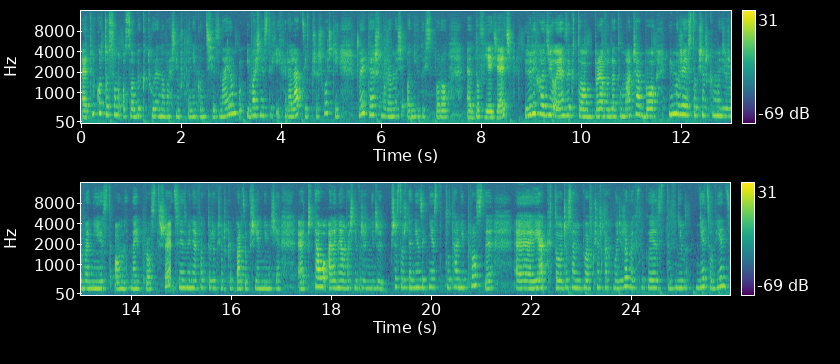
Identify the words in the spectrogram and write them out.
e, tylko to są osoby, które no właśnie już poniekąd się znają i właśnie z tych ich relacji w przeszłości my też możemy się o nich dość sporo e, dowiedzieć. Jeżeli chodzi o język, to brawo dla tłumacza, bo mimo, że jest to książka młodzieżowa, nie jest on najprostszy, co nie zmienia faktu, że książkę bardzo przyjemnie mi się e, czytało, ale miałam właśnie wrażenie, że przez to, że ten język nie jest totalnie prosty, jak to czasami bywa w książkach młodzieżowych, tylko jest w nim nieco więcej,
